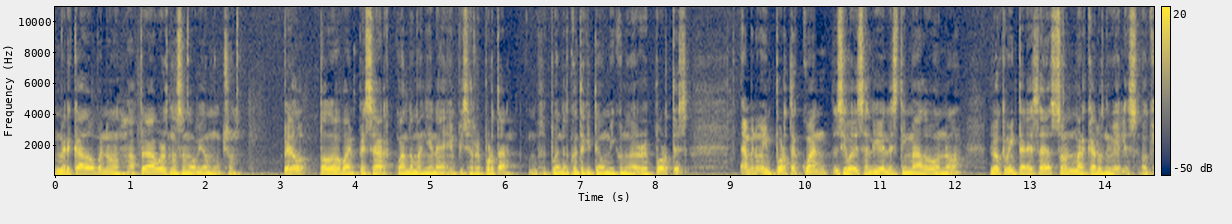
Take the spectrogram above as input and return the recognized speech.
mercado, bueno, After Hours no se ha movido mucho. Pero todo va a empezar cuando mañana empiece a reportar. Como se pueden dar cuenta, aquí tengo mi icono de reportes. A mí no me importa cuánto, si va a salir el estimado o no. Lo que me interesa son marcar los niveles, ¿ok?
